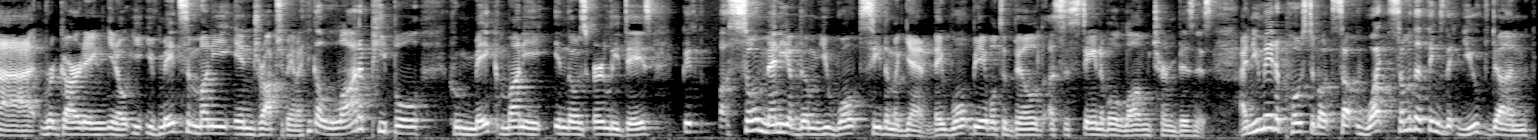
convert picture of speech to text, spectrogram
Uh, regarding, you know, you've made some money in dropshipping. I think a lot of people who make money in those early days, so many of them, you won't see them again. They won't be able to build a sustainable long term business. And you made a post about some, what some of the things that you've done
